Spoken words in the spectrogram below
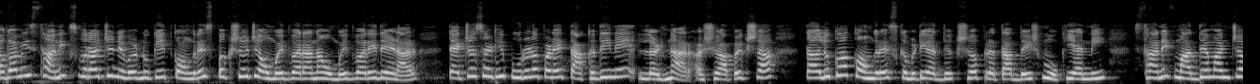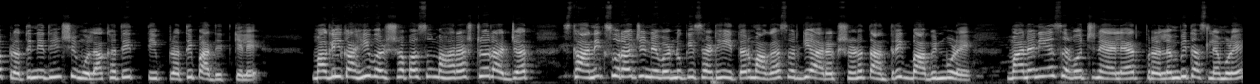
आगामी स्थानिक स्वराज्य निवडणुकीत काँग्रेस पक्ष ज्या उमेदवारांना उमेदवारी देणार त्याच्यासाठी पूर्णपणे ताकदीने लढणार अशी अपेक्षा तालुका काँग्रेस कमिटी अध्यक्ष प्रताप देशमुख यांनी स्थानिक माध्यमांच्या प्रतिनिधींशी मुलाखतीत ती प्रतिपादित केले. मागील काही वर्षापासून महाराष्ट्र राज्यात स्थानिक स्वराज्य निवडणुकीसाठी इतर मागासवर्गीय आरक्षण तांत्रिक बाबींमुळे माननीय सर्वोच्च न्यायालयात प्रलंबित असल्यामुळे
